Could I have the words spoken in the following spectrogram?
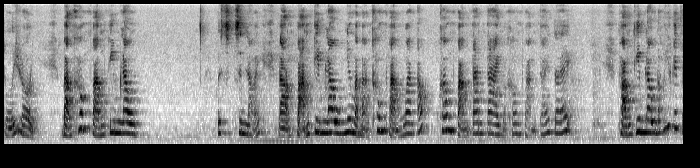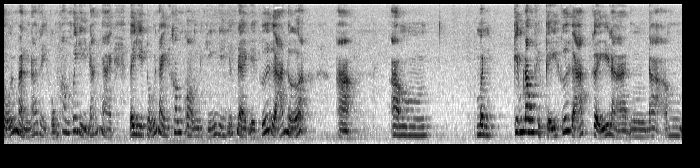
tuổi rồi. Bạn không phạm kim lâu. Xin lỗi bạn phạm kim lâu nhưng mà bạn không phạm quan ốc không phạm tam tai và không phạm thái tế. Phạm kim lâu đối với cái tuổi mình đó thì cũng không có gì đáng ngại tại vì tuổi này không còn chuyện gì vấn đề về cưới gả nữa. À um, mình kim lâu thì kỵ cưới gả kỵ là đà, um,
